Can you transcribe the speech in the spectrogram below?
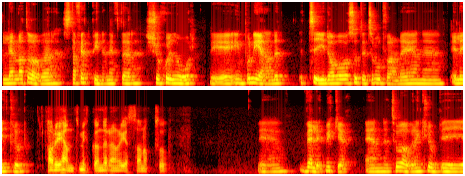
lämnat över stafettpinnen efter 27 år. Det är imponerande tid av att ha suttit som ordförande i en eh, elitklubb. Ja, det har hänt mycket under den resan också. Eh, väldigt mycket. En tog över en klubb i,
